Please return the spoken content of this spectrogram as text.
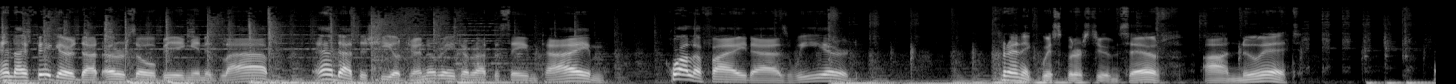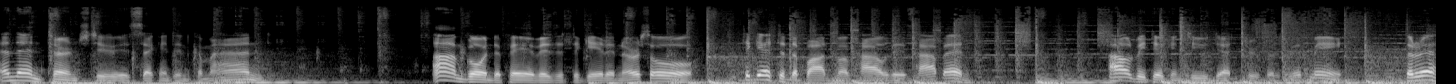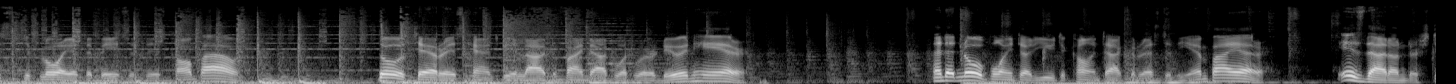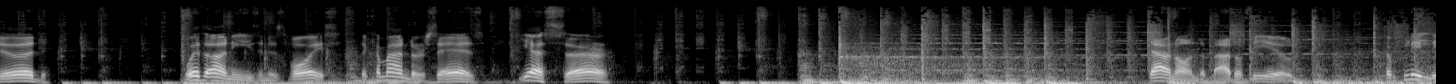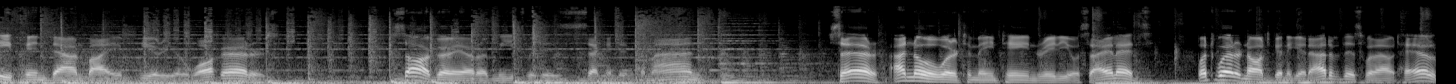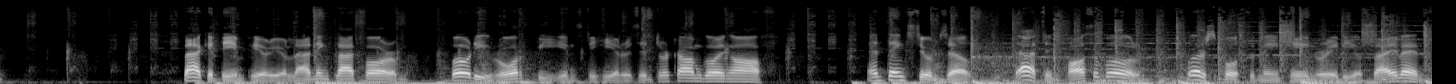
And I figured that Urso being in his lab and at the shield generator at the same time qualified as weird. Krennic whispers to himself, I knew it, and then turns to his second in command. I'm going to pay a visit to Galen Erso to get to the bottom of how this happened. I'll be taking two death troopers with me. The rest deploy at the base of this compound. Those terrorists can't be allowed to find out what we're doing here and at no point are you to contact the rest of the Empire. Is that understood? With unease in his voice, the commander says, Yes, sir. Down on the battlefield, completely pinned down by Imperial walkers, Saw Gerrera meets with his second in command, Sir, I know we're to maintain radio silence, but we're not going to get out of this without help. Back at the Imperial landing platform, Bodhi Rook begins to hear his intercom going off and thinks to himself, that's impossible. We're supposed to maintain radio silence.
